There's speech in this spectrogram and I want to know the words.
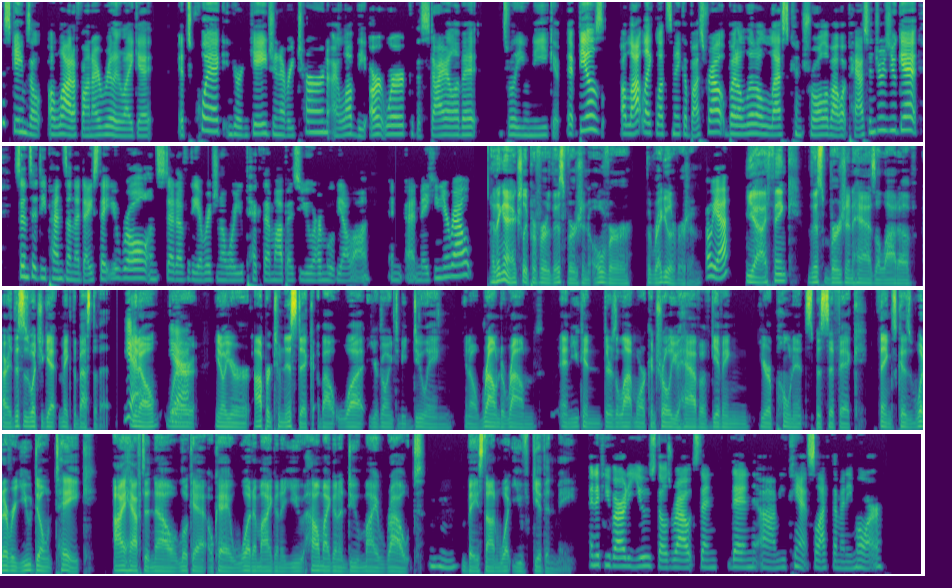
This game's a, a lot of fun. I really like it. It's quick, and you're engaged in every turn. I love the artwork, the style of it. It's really unique. It, it feels a lot like Let's Make a Bus Route, but a little less control about what passengers you get since it depends on the dice that you roll instead of the original where you pick them up as you are moving along and, and making your route. I think I actually prefer this version over the regular version. Oh, yeah? Yeah, I think this version has a lot of, all right, this is what you get, make the best of it. Yeah. You know, Yeah. where, you know, you're opportunistic about what you're going to be doing, you know, round to round. And you can, there's a lot more control you have of giving your opponent specific things because whatever you don't take, I have to now look at, okay, what am I going to use? How am I going to do my route hmm based on what you've given me? And if you've already used those routes, then then um, you can't select them anymore.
